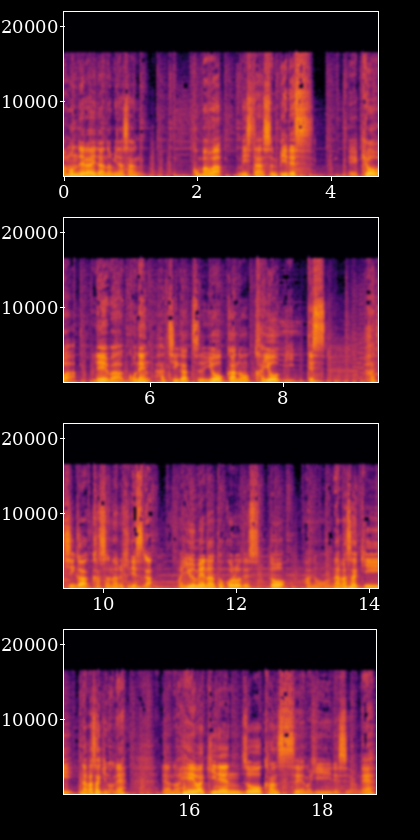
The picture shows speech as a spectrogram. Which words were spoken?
ダモンデライダーの皆さんこんばんは。ミスタースンピーです、えー、今日は令和5年8月8日の火曜日です。8が重なる日ですが、まあ、有名なところですとあの長崎長崎のねあの平和記念像完成の日ですよね、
